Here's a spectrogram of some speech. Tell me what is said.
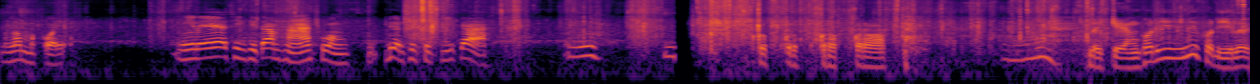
มันล่อมมาก่อย นี่แหละสิ่งที่ตามหาช่วงเดือนพฤศจิกาเออกรุบกรุบกรอบกรอบได้แกงพอดีพอดีเลย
